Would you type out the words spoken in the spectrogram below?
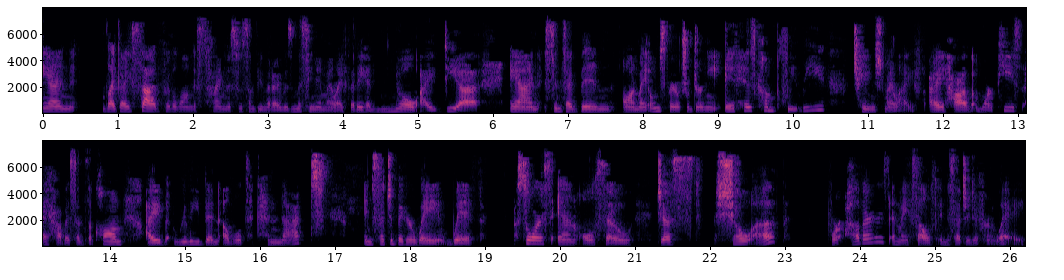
And like I said, for the longest time, this was something that I was missing in my life that I had no idea. And since I've been on my own spiritual journey, it has completely changed my life. I have more peace. I have a sense of calm. I've really been able to connect in such a bigger way with source and also just show up for others and myself in such a different way.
